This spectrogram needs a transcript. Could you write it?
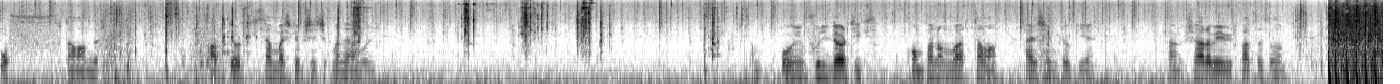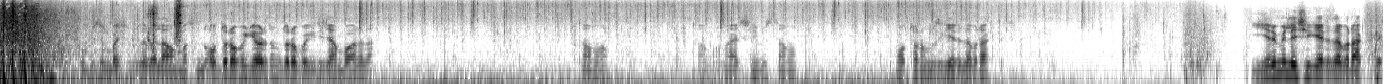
Of tamamdır. Abi 4x'ten başka bir şey çıkmadı ha bu oyun. Bu oyun full 4x. Kompanım var tamam. Her şeyim çok iyi. Kanka şu arabayı bir patlatalım. Bu bizim başımıza bela olmasın. O drop'u gördüm. Drop'a gideceğim bu arada. Tamam. Tamam her şeyimiz tamam. Motorumuzu geride bıraktık. 20 leşi geride bıraktık.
